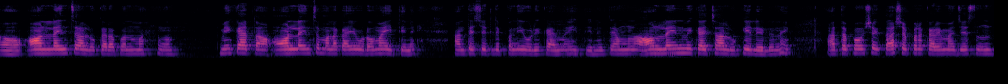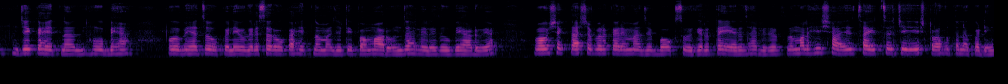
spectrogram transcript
ऑनलाईन चालू करा. पण मग मी काय आता ऑनलाईनचं मला काय एवढं माहिती नाही आणि त्याच्यातले पण एवढी काय माहिती नाही. त्यामुळं ऑनलाईन मी काय चालू केलेलं नाही. आता पाहू शकता अशा प्रकारे माझे जे काही आहेत ना उभ्या उभ्या चौकणी वगैरे सर्व काही आहेत ना माझ्या टिपा मारून झालेल्या आहेत उभ्या आडव्या. पाहू शकता अशा प्रकारे माझे बॉक्स वगैरे तयार झालेले आहेत. तर मला हे शाळेत साईजचं जे एक्स्ट्रा होतं ना कटिंग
